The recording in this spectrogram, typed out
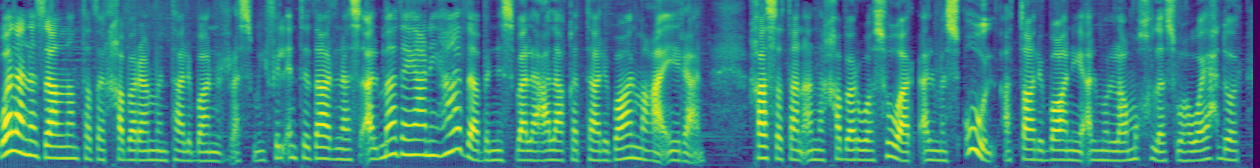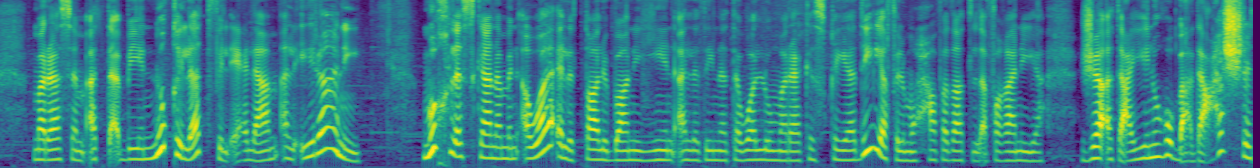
ولا نزال ننتظر خبرا من طالبان الرسمي. في الانتظار نسأل ماذا يعني هذا بالنسبة لعلاقة طالبان مع إيران؟ خاصة أن خبر وصور المسؤول الطالباني الملا مخلص وهو يحضر مراسم التأبين نقلت في الإعلام الإيراني. مخلص كان من أوائل الطالبانيين الذين تولوا مراكز قيادية في المحافظات الأفغانية. جاء تعيينه بعد عشرة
